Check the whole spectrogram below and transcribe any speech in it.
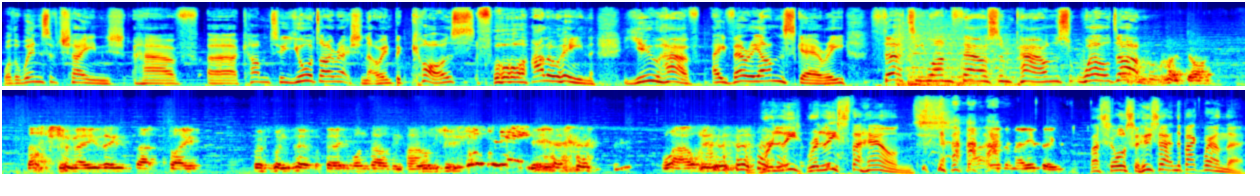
Well, the winds of change have uh, come to your direction, Owen, because for Halloween you have a very unscary £31,000. Well done. oh my god. That's amazing. That's like equivalent to £31,000. yeah. Wow. Release, release the hounds. that is amazing. That's awesome. Who's that in the background there?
